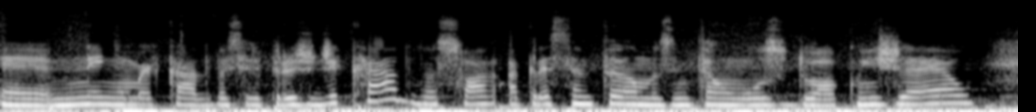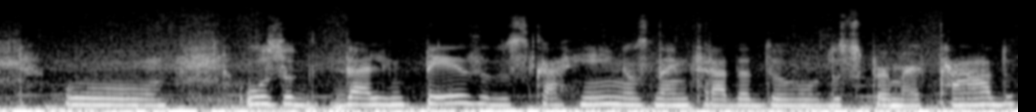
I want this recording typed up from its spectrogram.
É, nenhum mercado vai ser prejudicado, nós só acrescentamos então o uso do álcool em gel, o, uso da limpeza dos carrinhos na entrada do, do supermercado,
